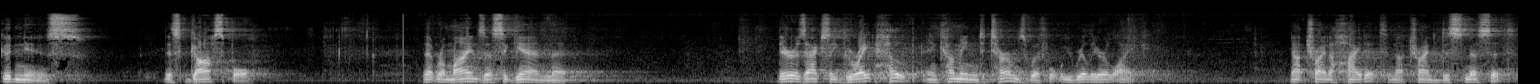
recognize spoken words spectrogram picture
good news, this gospel that reminds us again that there is actually great hope in coming to terms with what we really are like. Not trying to hide it, not trying to dismiss it,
